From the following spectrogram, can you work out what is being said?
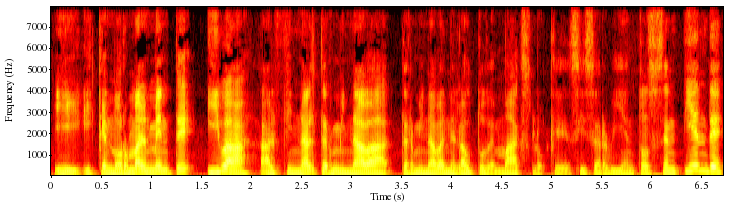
y, que normalmente iba, al final terminaba, terminaba en el auto de Max, lo que sí servía. Entonces se entiende,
